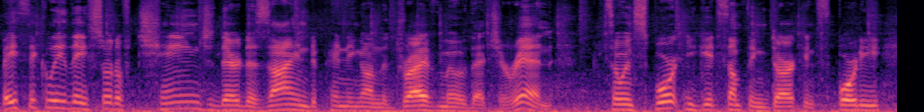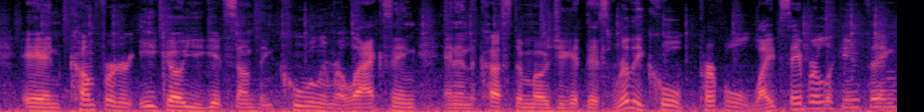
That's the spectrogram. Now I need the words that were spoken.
Basically, they sort of change their design depending on the drive mode that you're in. So in sport, you get something dark and sporty. In comfort or eco, you get something cool and relaxing. And in the custom mode, you get this really cool purple lightsaber looking thing.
